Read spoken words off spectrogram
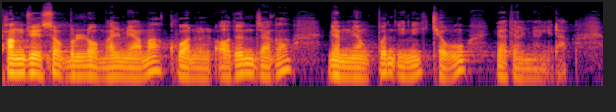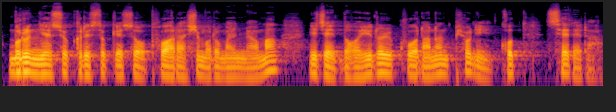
방주에서 물로 말미암아 구원을 얻은 자가 몇 명뿐이니 겨우 여덟 명이라. 물은 예수 그리스도께서 부활하심으로 말미암아 이제 너희를 구원하는 편이 곧 세례라.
